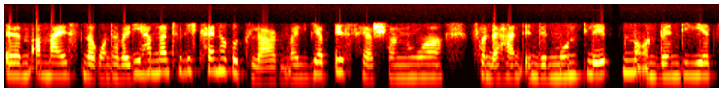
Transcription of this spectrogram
ähm, am meisten darunter, weil die haben natürlich keine Rücklagen, weil die ja bisher schon nur von der Hand in den Mund lebten. Und wenn die jetzt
